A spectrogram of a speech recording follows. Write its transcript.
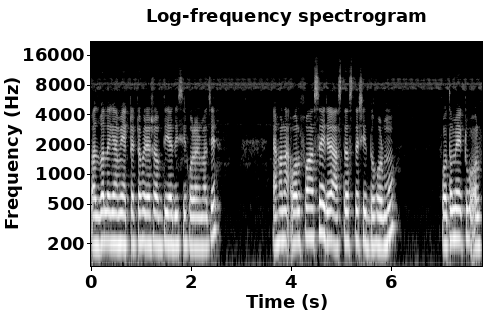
বাজবার লাগে আমি একটা একটা করে সব দিয়ে দিছি করার মাঝে। এখন অল্প আছে, এটা আস্তে আস্তে সিদ্ধ করব প্রথমে একটু অল্প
